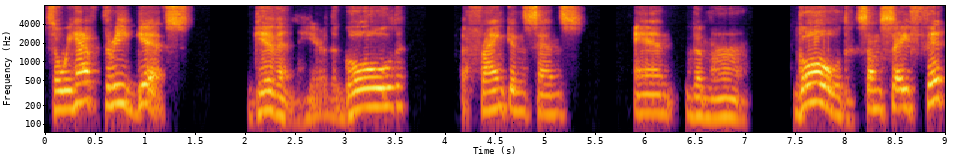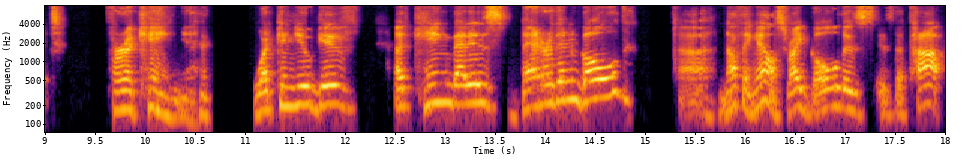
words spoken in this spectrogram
So we have three gifts given here the gold, the frankincense, and the myrrh. Gold, some say fit for a king. what can you give a king that is better than gold? Uh, nothing else, right? Gold is, is the top.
